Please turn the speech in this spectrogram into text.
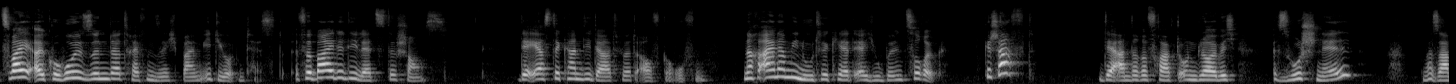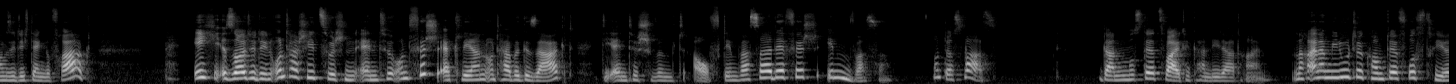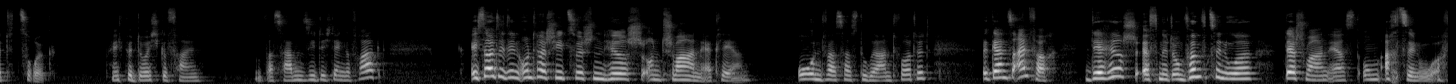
Zwei Alkoholsünder treffen sich beim Idiotentest. Für beide die letzte Chance. Der erste Kandidat wird aufgerufen. Nach einer Minute kehrt er jubelnd zurück. Geschafft! Der andere fragt ungläubig, so schnell? Was haben Sie dich denn gefragt? Ich sollte den Unterschied zwischen Ente und Fisch erklären und habe gesagt, die Ente schwimmt auf dem Wasser, der Fisch im Wasser. Und das war's. Dann muss der zweite Kandidat rein. Nach einer Minute kommt er frustriert zurück. Ich bin durchgefallen. Was haben Sie dich denn gefragt? Ich sollte den Unterschied zwischen Hirsch und Schwan erklären. Und was hast du geantwortet? Ganz einfach. Der Hirsch öffnet um 15 Uhr, der Schwan erst um 18 Uhr.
